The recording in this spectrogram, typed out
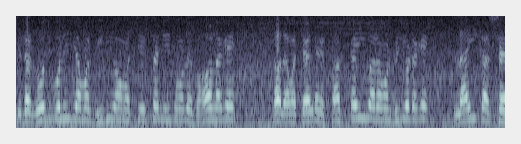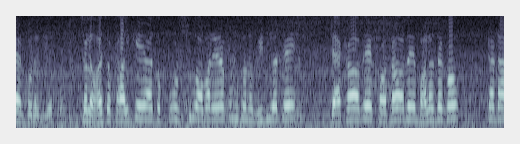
যেটা রোজ বলি যে আমার ভিডিও আমার চেষ্টা যদি তোমাদের ভালো লাগে, তাহলে আমার চ্যানেলটাকে সাবস্ক্রাইব আর আমার ভিডিওটাকে লাইক আর শেয়ার করে দিও। চলো, হয়তো কালকে, হয়তো পরশু আবার এরকমই কোনো ভিডিওতে দেখা হবে, কথা হবে। ভালো থেকো, টাটা।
